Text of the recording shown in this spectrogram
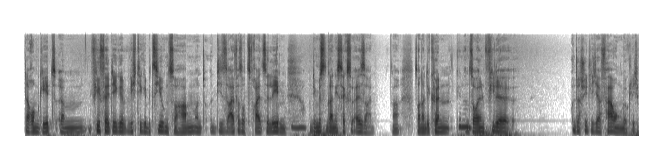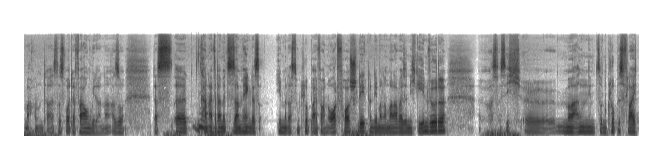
darum geht, ähm, vielfältige, wichtige Beziehungen zu haben und diese eifersuchtsfrei zu leben. Mhm. Und die müssen gar nicht sexuell sein, ne? sondern die können Genau. und sollen viele unterschiedliche Erfahrungen möglich machen. Und da ist das Wort Erfahrung wieder. Ne? Also das äh, kann Ja. einfach damit zusammenhängen, dass jemand aus dem Club einfach einen Ort vorschlägt, an dem man normalerweise nicht gehen würde. Was weiß ich, äh, wenn man annimmt, so ein Club ist vielleicht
